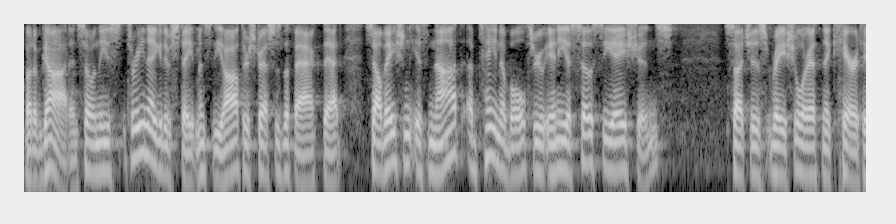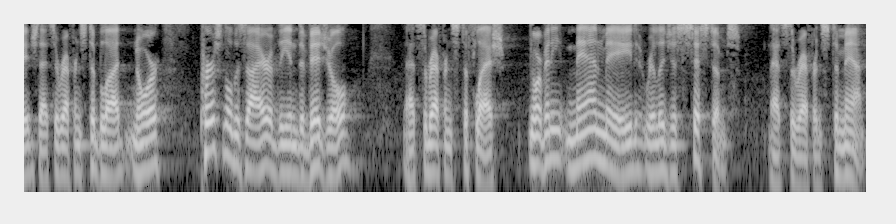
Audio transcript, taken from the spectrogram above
but of God. And so, in these three negative statements, the author stresses the fact that salvation is not obtainable through any associations, such as racial or ethnic heritage, that's a reference to blood, nor personal desire of the individual, that's the reference to flesh, nor of any man made religious systems. That's the reference to men.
